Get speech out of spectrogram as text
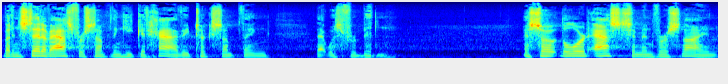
But instead of ask for something he could have, he took something that was forbidden. And so the Lord asks him in verse 9,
